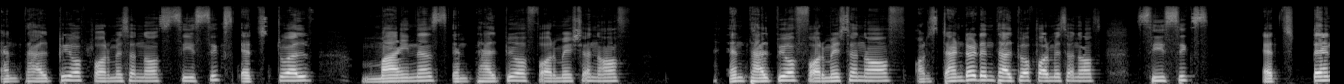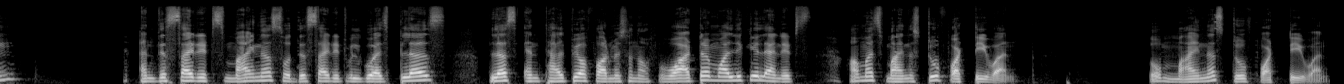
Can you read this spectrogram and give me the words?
Enthalpy of formation of c6h12 minus enthalpy of formation of enthalpy of formation of or standard enthalpy of formation of c6h10 and this side it's minus so this side it will go as plus plus enthalpy of formation of water molecule and it's how much? Minus 241 so minus 241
